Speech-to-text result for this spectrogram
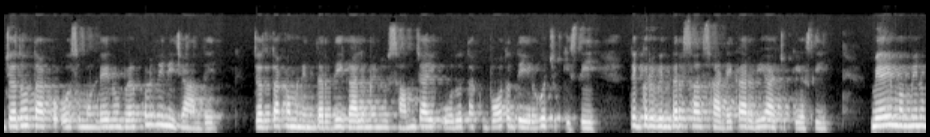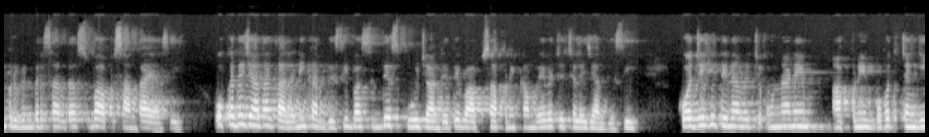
ਜਦੋਂ ਤੱਕ ਉਸ ਮੁੰਡੇ ਨੂੰ ਬਿਲਕੁਲ ਵੀ ਨਹੀਂ ਜਾਣਦੇ। ਜਦੋਂ ਤੱਕ ਮਨਿੰਦਰ ਦੀ ਗੱਲ ਮੈਨੂੰ ਸਮਝ ਆਈ, ਉਦੋਂ ਤੱਕ ਬਹੁਤ ਦੇਰ ਹੋ ਚੁੱਕੀ ਸੀ ਤੇ ਗੁਰਵਿੰਦਰ ਸਰ ਸਾਡੇ ਘਰ ਵੀ ਆ ਚੁੱਕੇ ਸੀ। ਮੇਰੀ ਮੰਮੀ ਨੂੰ ਗੁਰਵਿੰਦਰ ਸਰ ਦਾ ਸੁਭਾਅ ਪਸੰਦ ਆਇਆ ਸੀ। ਉਹ ਕਦੇ ਜ਼ਿਆਦਾ ਗੱਲ ਨਹੀਂ ਕਰਦੇ ਸੀ, ਬਸ ਸਿੱਧੇ ਸਕੂਲ ਜਾਂਦੇ ਤੇ ਵਾਪਸ ਆਪਣੇ ਕਮਰੇ ਵਿੱਚ ਚਲੇ ਜਾਂਦੇ ਸੀ। ਕੁਝ ਹੀ ਦਿਨਾਂ ਵਿੱਚ ਉਹਨਾਂ ਨੇ ਆਪਣੀ ਬਹੁਤ ਚੰਗੀ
